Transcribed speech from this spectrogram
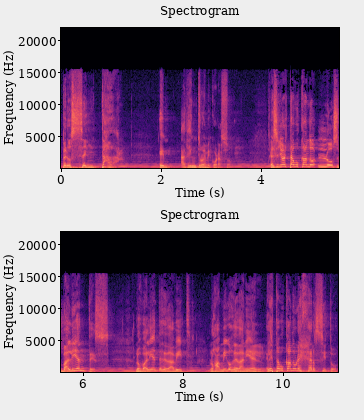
pero sentada en- adentro de mi corazón. El Señor está buscando los valientes, los valientes de David, los amigos de Daniel. Él está buscando un ejército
